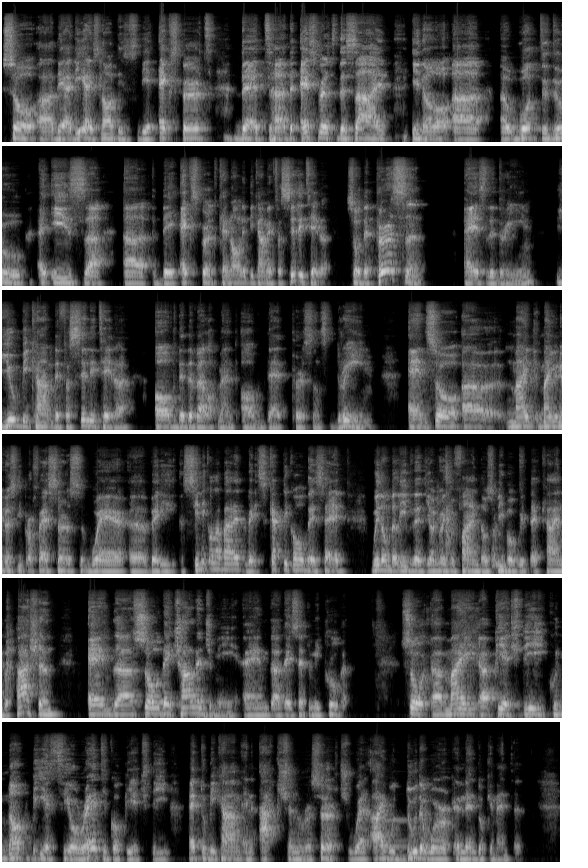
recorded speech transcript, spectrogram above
So uh, the idea is not is the expert that uh, the experts decide you know uh, uh, what to do is uh, uh, the expert can only become a facilitator so the person has the dream you become the facilitator of the development of that person's dream and so uh, my my university professors were uh, very cynical about it very skeptical they said we don't believe that you're going to find those people with that kind of passion and uh, so they challenged me and uh, they said to me, prove it. So uh, my uh, PhD could not be a theoretical PhD, had to become an action research where I would do the work and then document it.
